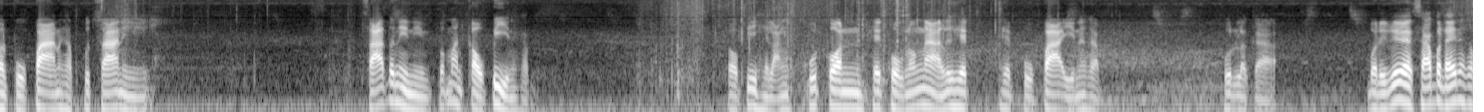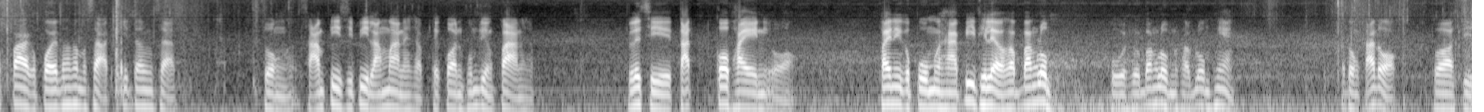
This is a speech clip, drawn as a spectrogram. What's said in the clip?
ก่อนปลูกปลานะครับ พุทรานี่สาตัวนี้นี่ประมาณเก่าปีนะครับเก่าปีให้หลังพุดก่อนเห็ดโขกน้องหน้าหรือเห็ดเห็ดปลูกปลาอีกนะครับ พุดแล้วก็บริเวณรักษาบันไดนะครับปลากับปล่อยทางธรรมศาสตร์คิดทางธรรมศาสตร์ส่งสามปีสี่ปีหลังมานะครับ แต่ก่อนผมเลี้ยงปลานะครับก็เลยสีตัดกอไผ่นี่ออกไผ่นี่ก็ปลูกมาหาปีที่แล้วครับบ้างลมปลูกเพื่อบางลมนะครับลมแห้งก็ต้องตัดออกเพราะว่าสิ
